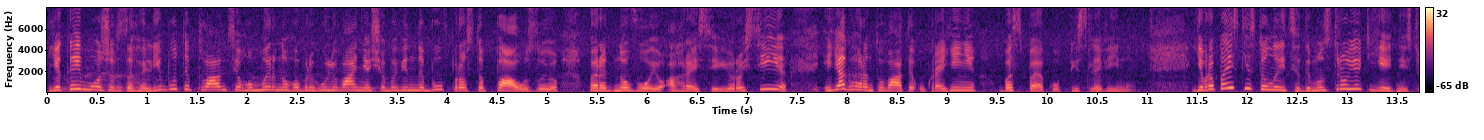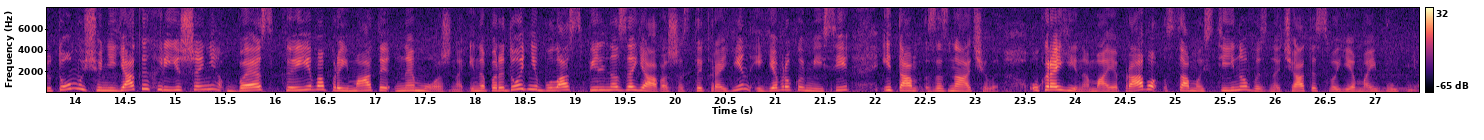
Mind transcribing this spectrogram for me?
який може взагалі бути план цього мирного врегулювання, щоб він не був просто паузою перед новою агресією Росії, і як гарантувати Україні безпеку після війни. Європейські столиці демонструють єдність у тому, що ніяких рішень без Києва приймати не можна. І напередодні була спільна заява шести країн і Єврокомісії, і там зазначили, Україна має право самостійно визначати своє майбутнє.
